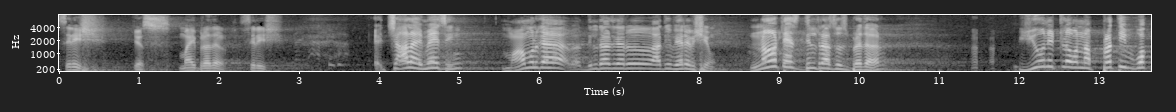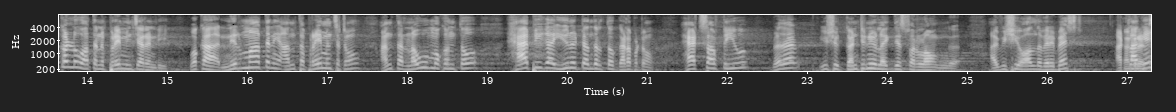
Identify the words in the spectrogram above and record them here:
Shirish. Yes my brother Shirish చాలా అమేజింగ్ మామూలుగా దిల్ రాజు గారు అది వేరే విషయం. Not as Dil Raju's brother యూనిట్లో ఉన్న ప్రతి ఒక్కళ్ళు అతన్ని ప్రేమించారండి. ఒక నిర్మాతని అంత ప్రేమించటం అంత నవ్వు ముఖంతో హ్యాపీగా యూనిట్ అందరితో గడపటం. Hats off to you brother you should continue like this for long I wish you all the very best అట్లాగే.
